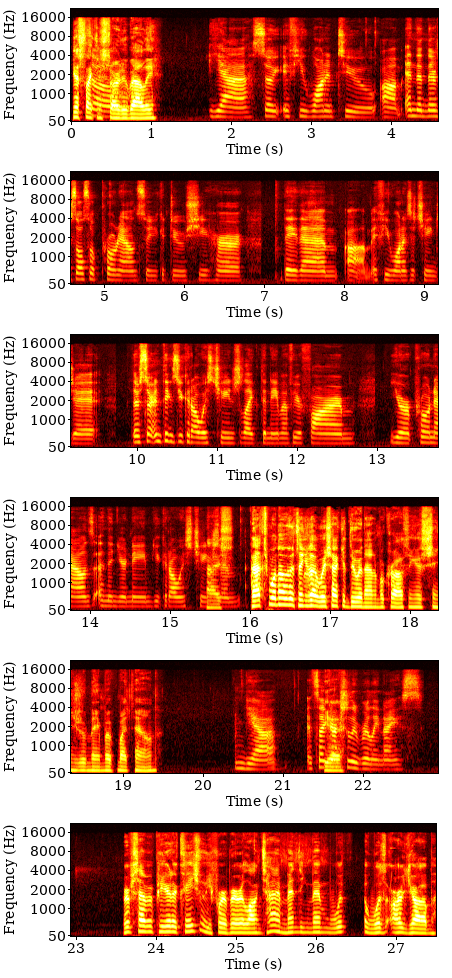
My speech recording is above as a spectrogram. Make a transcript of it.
Just like in Stardew Valley. Yeah, so if you wanted to, um, and then there's also pronouns, so you could do she, her, they, them, um, if you wanted to change it. There's certain things you could always change, like the name of your farm, your pronouns, and then your name. You could always change Nice. them. That's one of the things I um, wish I could do in Animal Crossing is change the name of my town. Yeah, it's like Yeah. actually really nice. Rifts have appeared occasionally for a very long time. Mending them with, was our job.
